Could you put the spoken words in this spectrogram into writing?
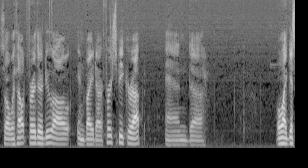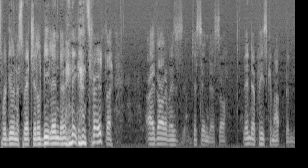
So, without further ado, I'll invite our first speaker up. And, uh, oh, I guess we're doing a switch. It'll be Linda against first. I thought it was Jacinda. So, Linda, please come up and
